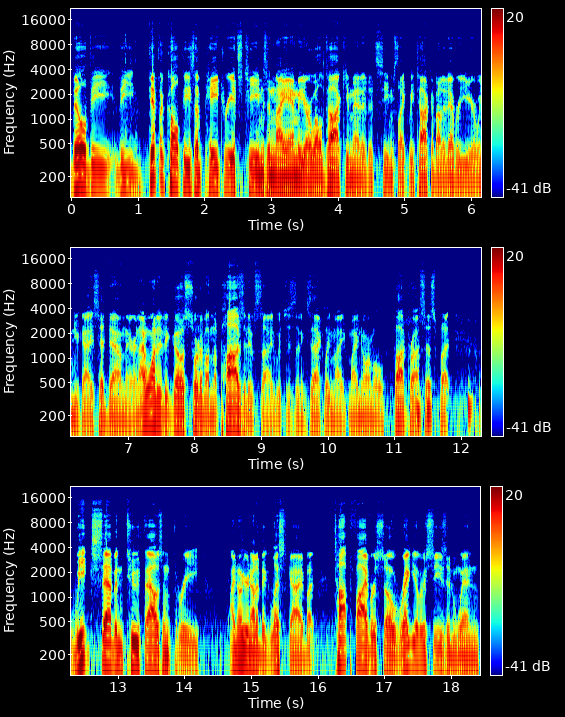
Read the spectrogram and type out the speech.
Bill, the the difficulties of Patriots teams in Miami are well documented. It seems like we talk about it every year when you guys head down there. And I wanted to go sort of on the positive side, which isn't exactly my, my normal thought process. but week seven, two thousand three, I know you're not a big list guy, but top five or so regular season win,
